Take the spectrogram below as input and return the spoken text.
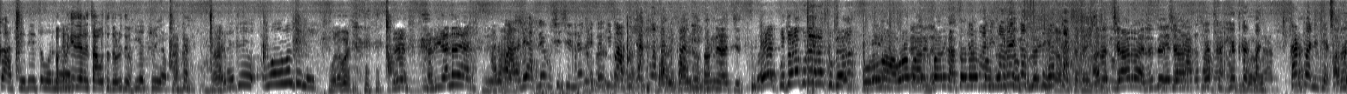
काढते ते इथं पकड वरनं किती चावतं थोडी देऊ अरे ते मला बोलते लय. बोला बरं ए, खाली या ना यार। अरे बांडे आपल्या उशी शिल्लक खायचं की बाबू ह्यात वाटाणे पाणी ए पुतळा कुठे आहे रे पुतळा पाणी काढायचं असलं तर ह्यात काढ. अरे चार राहिले ते चार। पाणी पाणी अरे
